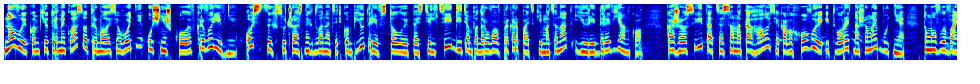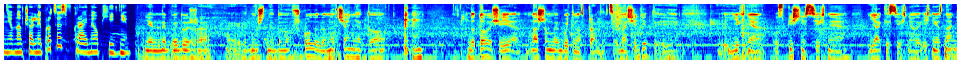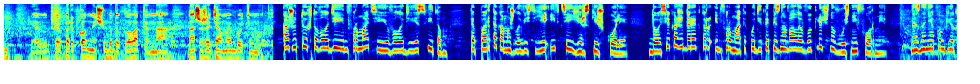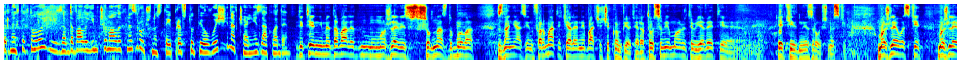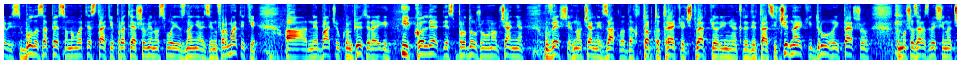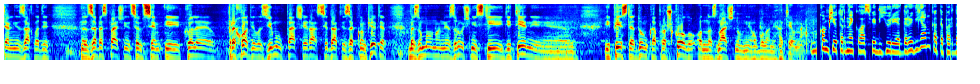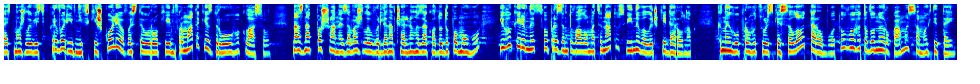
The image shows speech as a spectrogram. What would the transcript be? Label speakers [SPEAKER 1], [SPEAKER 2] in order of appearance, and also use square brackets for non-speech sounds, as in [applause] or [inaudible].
[SPEAKER 1] Новий комп'ютерний клас отримали сьогодні учні школи в Криворівні. Ось цих сучасних 12 комп'ютерів, столи та стільці дітям подарував прикарпатський меценат Юрій Дерев'янко. Каже, освіта це саме та галузь, яка виховує і творить наше майбутнє, тому вливання в навчальний процес вкрай необхідні.
[SPEAKER 2] Мені не байдуже е, відношення до школи, до навчання, до, [clears throat] до того, що є нашим майбутнім насправді. Це наші діти і їхня успішність, їхня якість їхнього, їхніх знань. Я, переконаний, що буде впливати на наше життя в майбутньому.
[SPEAKER 1] Кажуть, той, хто володіє інформацією, володіє світом. Тепер така можливість є і в цій гірській школі. Досі каже директор, інформатику діти пізнавали виключно в усній формі. Незнання комп'ютерних технологій завдавало їм чималих незручностей при вступі у вищі навчальні заклади.
[SPEAKER 3] Дитині ми давали можливість, щоб вона здобула знання з інформатики, але не бачачи комп'ютера. То собі можете уявити, які незручності. Можливості, можливість було записано в атестаті про те, що він освоїв знання з інформатики, а не бачив комп'ютера. І, і коли десь продовжував навчання у вищих навчальних закладах, тобто третього, четвертого рівня акредитації, чи навіть і другого, і першого, тому що зараз вищі навчальні заклади е, забезпечені цим всім. І коли приходилось йому перший раз сідати за комп'ютер, безумовно, незручність тієї дитини, е, і після думка про школу однозначно в нього була негативна.
[SPEAKER 1] Комп'ютерний клас від Юрія Дерев'янка тепер дасть можливість в Криворівнівській школі ввести уроки інформатики з другого класу. На знак пошани за важливу для навчального закладу допомогу його керівництво презентувало меценату свій невеличкий дарунок книгу про гуцульське село та роботу, виготовлену руками самих дітей.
